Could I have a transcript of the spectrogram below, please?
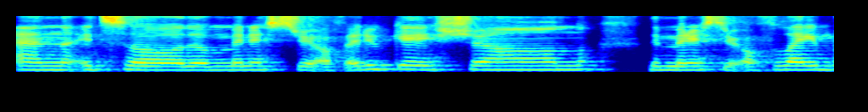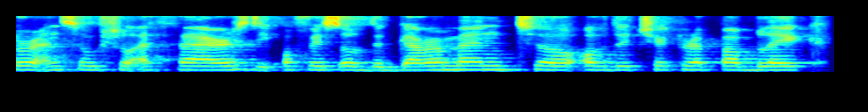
and it's uh, the Ministry of Education, the Ministry of Labor and Social Affairs, the Office of the Government uh, of the Czech Republic,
